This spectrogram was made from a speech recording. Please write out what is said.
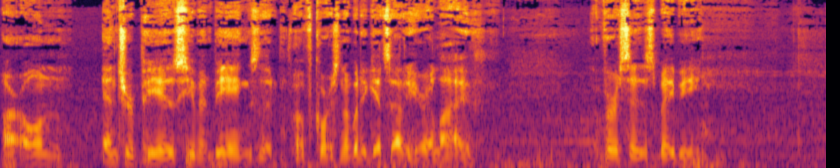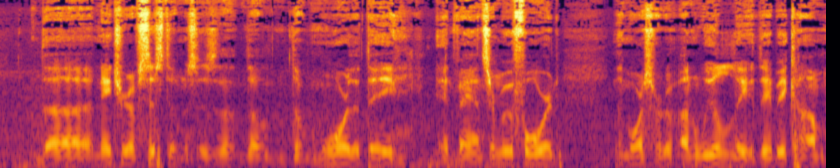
our own entropy as human beings, that of course nobody gets out of here alive, versus maybe the nature of systems is the, the, the more that they advance or move forward, the more sort of unwieldy they become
